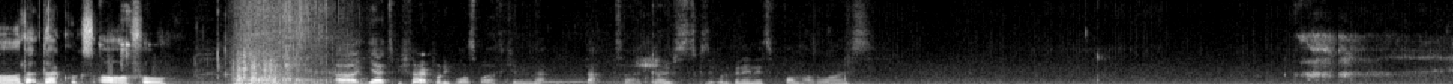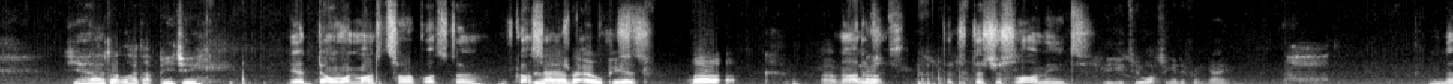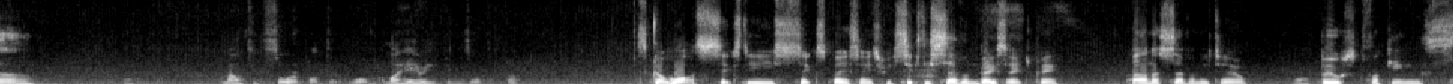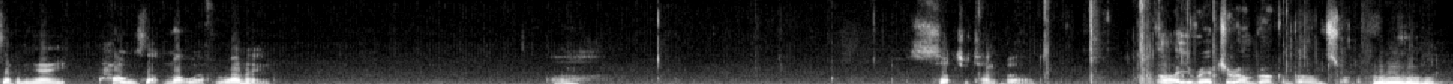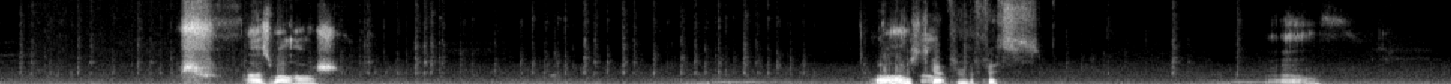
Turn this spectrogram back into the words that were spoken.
Oh, that deck looks awful. Uh, yeah, to be fair, it probably was worth killing that that uh, ghost because it would have been in his font otherwise. Yeah, I don't like that PG. Yeah, don't want mounted sauropods though. You've got so Nah, much. the OP is fuck. Oh, Nah, wow. there's, there's, there's just a lot of meat. are you two watching a different game? No. Mounted sauropod. What am I hearing things? What the fuck? It's got what? 66 base HP? 67 base HP. Banner 72. What? Boost fucking 78. How is that not worth running? Oh. Such a tank bird. Oh, you raped your own broken bones. What the f- That was well harsh. Oh, I managed no. to uh, get through the fists. Oh.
